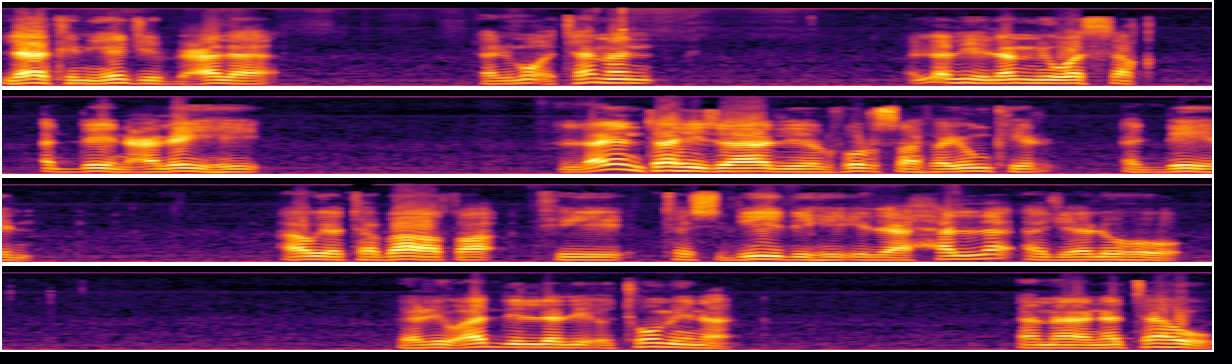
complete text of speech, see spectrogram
لكن يجب على المؤتمن الذي لم يوثق الدين عليه لا ينتهز هذه الفرصة فينكر الدين أو يتباطأ في تسديده إذا حل أجله. فليؤدي الذي اؤتمن أمانته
